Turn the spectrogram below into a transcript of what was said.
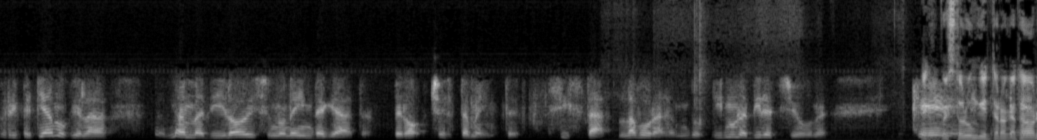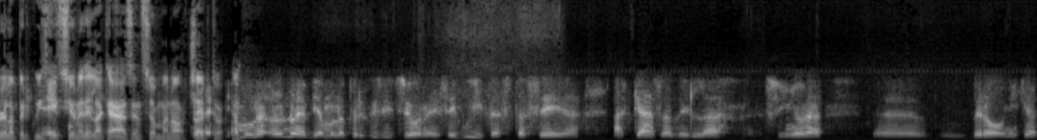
Ripetiamo che la mamma di Lois non è indagata, però certamente si sta lavorando in una direzione che... Ecco, questo lungo interrogatorio, la perquisizione della casa, insomma, no? Certo. Noi, abbiamo una, noi abbiamo una perquisizione eseguita stasera a casa della signora eh, Veronica,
